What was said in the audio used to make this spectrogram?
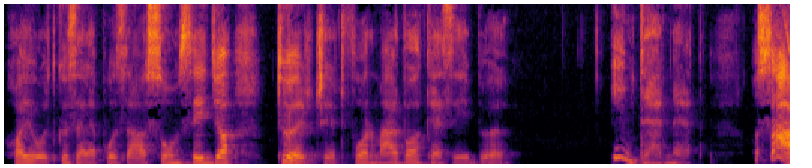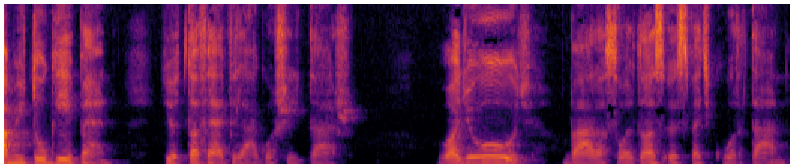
Hajolt közelebb hozzá a szomszédja, tölcsért formálva a kezéből. Internet, a számítógépen, jött a felvilágosítás. Vagy úgy, válaszolta az özvegy kurtán.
